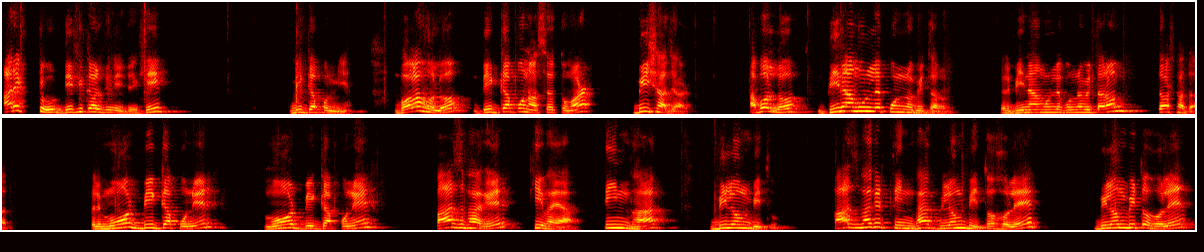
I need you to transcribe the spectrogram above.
আরেকটু ডিফিকাল্ট জিনিস দেখি। বিজ্ঞাপন নিয়ে। বলা হলো, বিজ্ঞাপন আছে তোমার বিশ হাজার। আর বলল, বিনামূল্যে পণ্য বিতরণ। তাহলে বিনামূল্যে পণ্য বিতরণ, দশ হাজার। তাহলে মোট বিজ্ঞাপনের মোট বিজ্ঞাপনের পাঁচ ভাগের কি ভাইয়া? তিন ভাগ বিলম্বিত। পাঁচ ভাগের তিন ভাগ বিলম্বিত হলে বিলম্বিত হলে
